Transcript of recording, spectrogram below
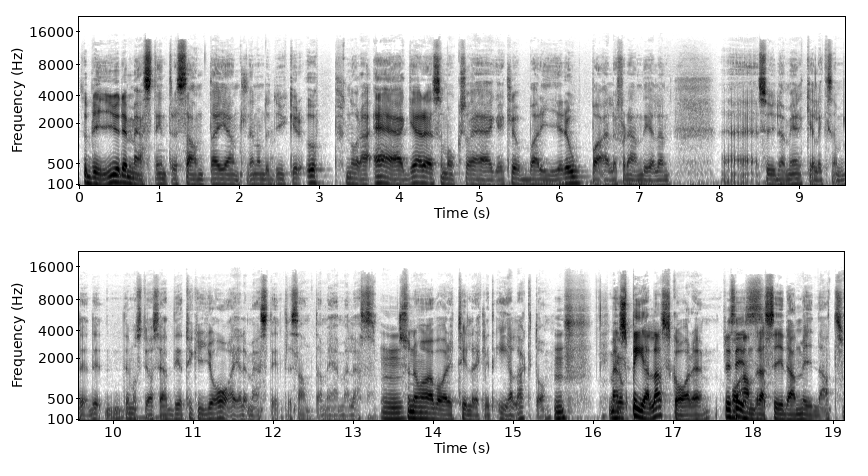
så blir ju det mest intressanta egentligen om det dyker upp några ägare som också äger klubbar i Europa eller för den delen eh, Sydamerika. Liksom. Det, det, det måste jag säga, det tycker jag är det mest intressanta med MLS. Så nu har jag varit tillräckligt elak då. Men spelas ska det Precis. på andra sidan midnatt.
